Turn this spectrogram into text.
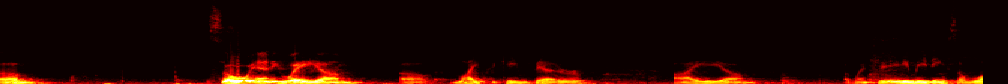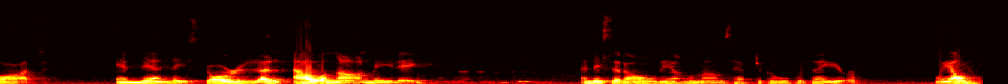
Um, so anyway, um, uh, life became better. I, um, I went to AA meetings a lot. And then they started an Al Anon meeting. And they said, all the Al Anons have to go over there. Well,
